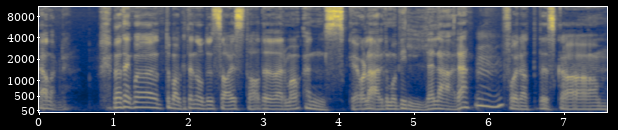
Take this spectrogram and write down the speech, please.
Ja, nemlig. Men jeg tenker tilbake til noe du sa i stad, det der med å ønske å lære. Du må ville lære mm. for at det skal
